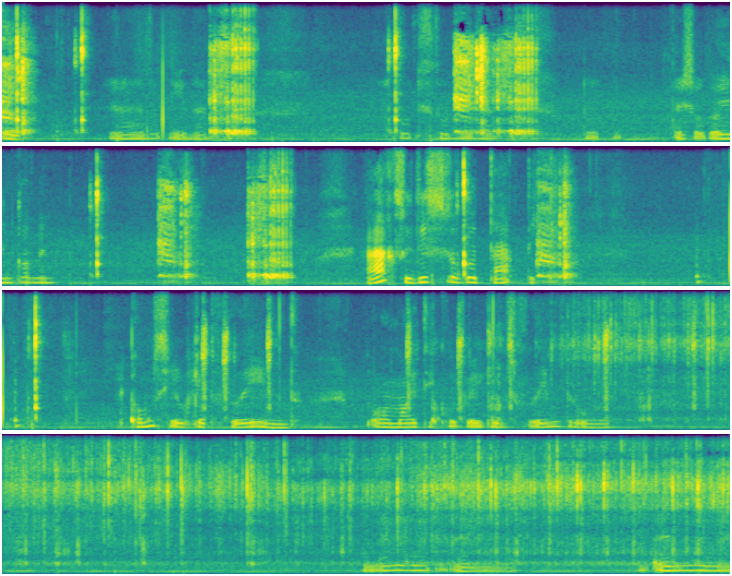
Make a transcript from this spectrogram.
Yeah, I don't need that. I don't still need that. Don't- There's a guy incoming. Actually, this is a good tactic. It comes here get flamed. The almighty Quipper gives flamethrower. And anyone. And anywhere.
